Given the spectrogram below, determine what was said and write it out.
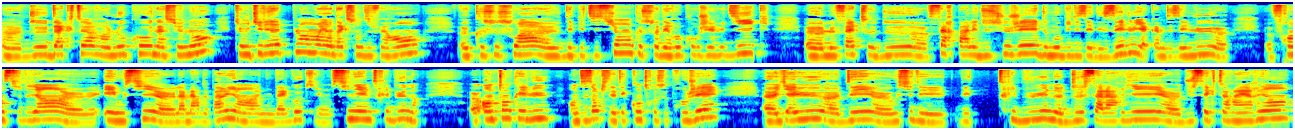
euh, de d'acteurs locaux, nationaux, qui ont utilisé plein de moyens d'action différents, euh, que ce soit euh, des pétitions, que ce soit des recours juridiques, euh, le fait de euh, faire parler du sujet, de mobiliser des élus. Il y a quand même des élus franciliens et aussi la maire de Paris, hein, Anne Hidalgo, qui ont signé une tribune en tant qu'élus en disant qu'ils étaient contre ce projet. il y a eu des aussi des, des tribunes de salariés du secteur aérien.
